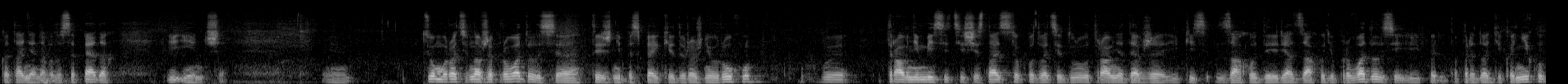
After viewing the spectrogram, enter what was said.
катання на велосипедах і інше. Цьому році в нас вже проводилися тижні безпеки дорожнього руху в травні місяці, 16 по 22 травня, де вже якісь заходи, ряд заходів проводилися і пер- напередодні канікул.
